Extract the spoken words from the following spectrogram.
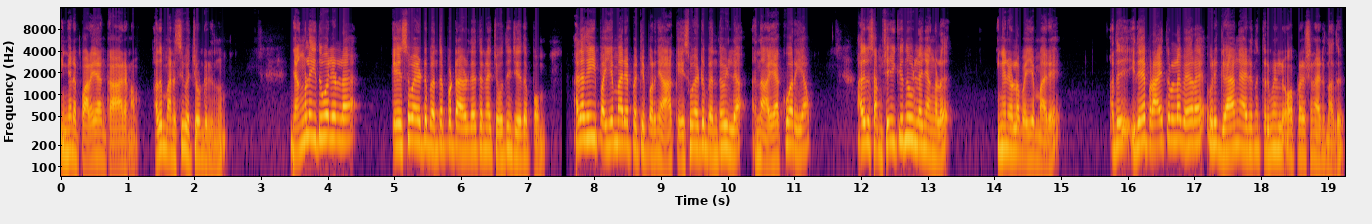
ഇങ്ങനെ പറയാൻ കാരണം? അത് മനസ്സിൽ വെച്ചുകൊണ്ടിരുന്നു. ഞങ്ങൾ ഇതുപോലെയുള്ള കേസുമായിട്ട് ബന്ധപ്പെട്ട അദ്ദേഹത്തിനെ ചോദ്യം ചെയ്തപ്പം അതൊക്കെ ഈ പയ്യന്മാരെ പറ്റി പറഞ്ഞ് ആ കേസുമായിട്ട് ബന്ധമില്ല എന്ന് അയാൾക്കും അറിയാം. അതിൽ സംശയിക്കുന്നുമില്ല ഞങ്ങൾ ഇങ്ങനെയുള്ള പയ്യന്മാരെ. അത് ഇതേ പ്രായത്തിലുള്ള വേറെ ഒരു ഗ്യാങ് ആയിരുന്നു ക്രിമിനൽ ഓപ്പറേഷൻ ആയിരുന്നു അത്.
